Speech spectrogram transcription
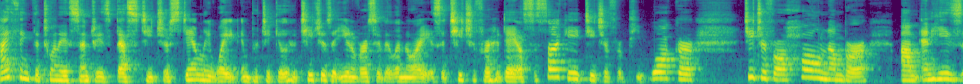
I think the 20th century's best teacher, Stanley White in particular, who teaches at University of Illinois, is a teacher for Hideo Sasaki, teacher for Pete Walker, teacher for a whole number. Um, and he's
